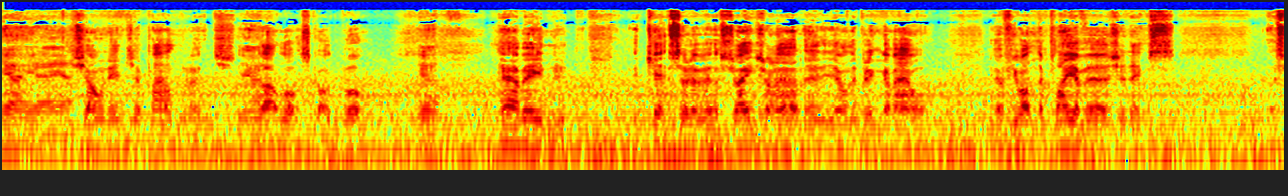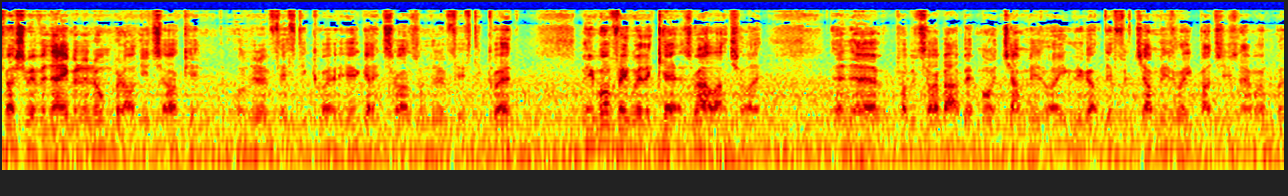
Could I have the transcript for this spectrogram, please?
Yeah, yeah, yeah. shown in Japan, which Yeah. that looks good. But Yeah. yeah, I mean, the kits are a bit of a strange one, aren't they? You know, they bring them out. If you want the player version, it's especially with a name and a number on, you're talking 150 quid. You're getting towards 150 quid. I mean, one thing with the kit as well, actually, and uh, probably talk about a bit more in Champions League. They've got different Champions League badges now, haven't we?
